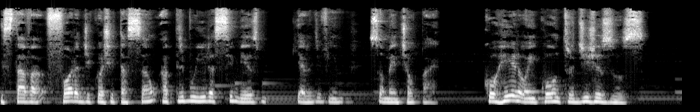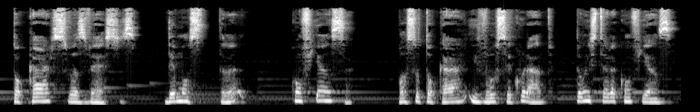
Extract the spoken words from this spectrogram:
Estava fora de cogitação atribuir a si mesmo, que era divino, somente ao Pai. Correr ao encontro de Jesus, tocar suas vestes, demonstrar confiança. Posso tocar e vou ser curado. Então, isto era confiança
